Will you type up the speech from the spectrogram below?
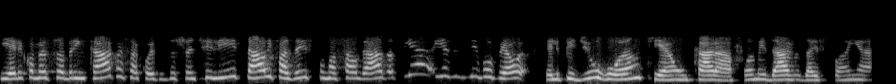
E ele começou a brincar com essa coisa do chantilly e tal, e fazer espuma salgada. E, e ele desenvolveu. Ele pediu o Juan, que é um cara formidável da Espanha,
